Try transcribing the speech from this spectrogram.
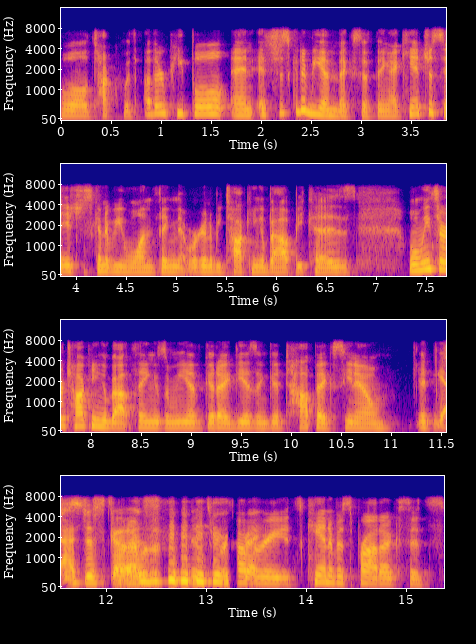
we'll talk with other people and it's just going to be a mix of thing. I can't just say it's just going to be one thing that we're going to be talking about because when we start talking about things and we have good ideas and good topics, you know, it Yeah, it just, just it's whatever. goes. it's Right. recovery, it's cannabis products, it's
